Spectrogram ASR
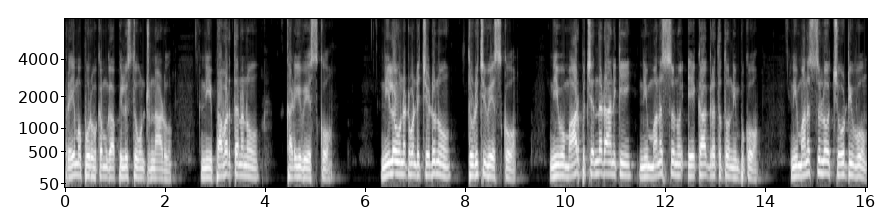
ప్రేమపూర్వకంగా పిలుస్తూ ఉంటున్నాడు. నీ ప్రవర్తనను కడిగి వేసుకో నీలో ఉన్నటువంటి చెడును తుడిచివేసుకో. నీవు మార్పు చెందడానికి నీ మనస్సును ఏకాగ్రతతో నింపుకో. నీ మనస్సులో చోటివ్వు.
